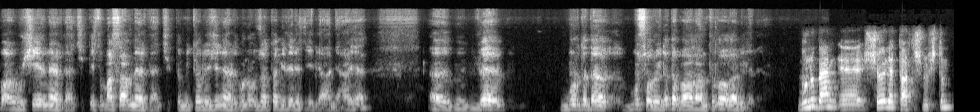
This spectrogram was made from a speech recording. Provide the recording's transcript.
Bu, şiir nereden çıktı? İşte masal nereden çıktı? Mitoloji nerede? Bunu uzatabiliriz illa nihaya. Ee, ve burada da bu soruyla da bağlantılı olabilir. Bunu ben e, şöyle tartışmıştım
